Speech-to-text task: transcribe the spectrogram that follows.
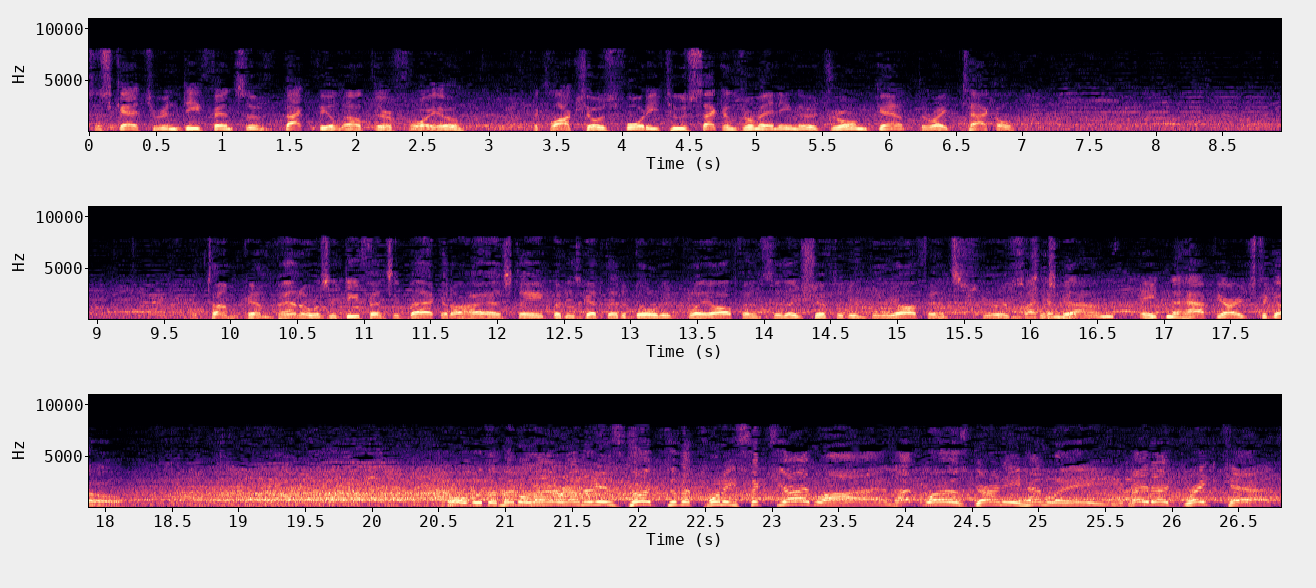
Saskatchewan defensive backfield out there for you. The clock shows 42 seconds remaining. There's Jerome Gant, the right tackle. Tom Campana was a defensive back at Ohio State, but he's got that ability to play offense, so they shifted him to the offense here. Second down, eight and a half yards to go. Over the middle there, and it is good to the 26-yard line. That was Garney Henley. Made a great catch.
